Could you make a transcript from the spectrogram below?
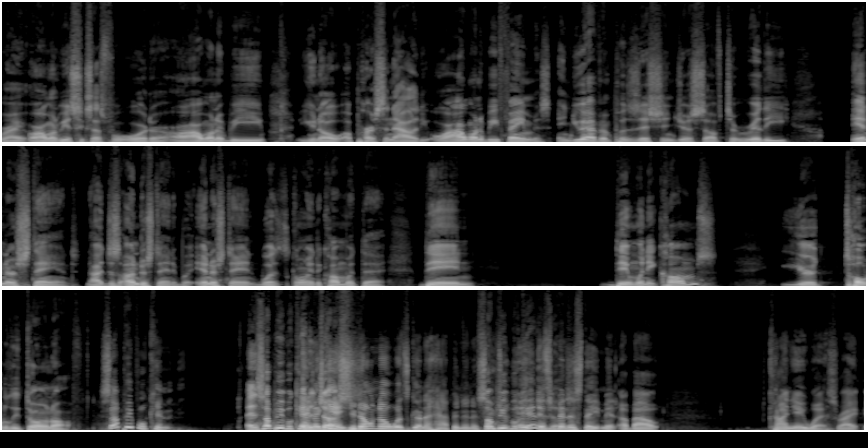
right? Or I want to be a successful orator, or I want to be, you know, a personality, or I want to be famous, and you haven't positioned yourself to really understand, not just understand it, but understand what's going to come with that, then then when it comes, you're totally thrown off. Some people can And some people can and adjust. again, you don't know what's going to happen in the Some future. people can It, has been a statement about Kanye West, right?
